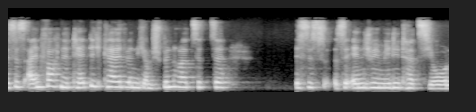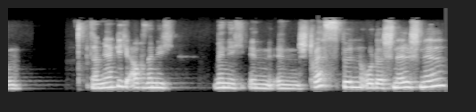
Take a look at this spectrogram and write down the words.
es ist einfach eine Tätigkeit, wenn ich am Spinnrad sitze, ist es so ähnlich wie Meditation. Da merke ich auch, wenn ich, wenn ich in, in Stress bin oder schnell, schnell,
